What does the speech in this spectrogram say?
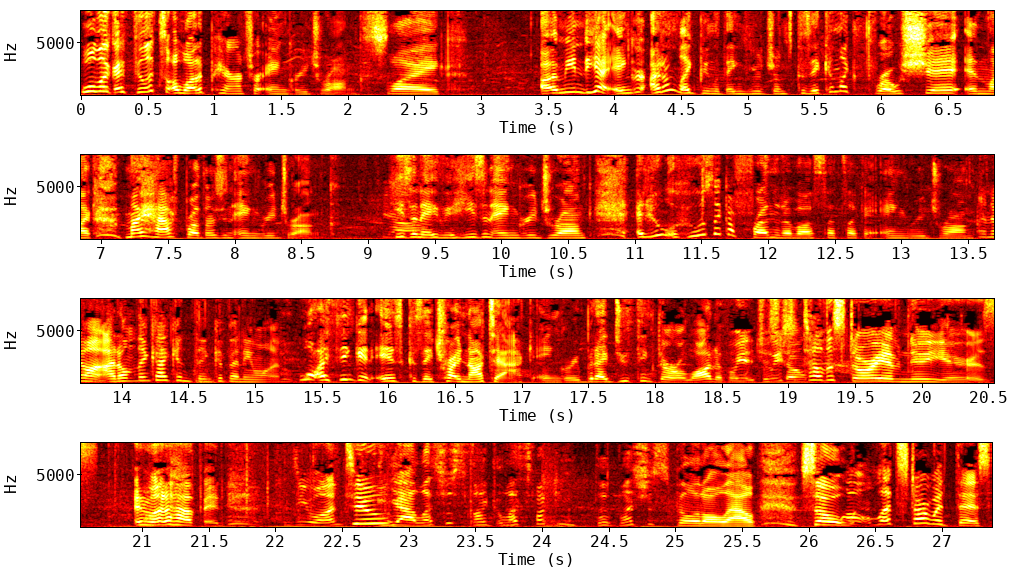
Well, like I feel like a lot of parents are angry drunks. Like, I mean, yeah, anger. I don't like being with angry drunks because they can like throw shit and like my half brother's an angry drunk. He's an av- he's an angry drunk. And who who's like a friend of us that's like an angry drunk? I know. I don't think I can think of anyone. Well, I think it is because they try not to act angry, but I do think there are a lot of them. We, We, we just should don't. tell the story of New Year's and what happened. Do you want to? yeah, let's just like let's fucking let's just spill it all out. So Well, let's start with this.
